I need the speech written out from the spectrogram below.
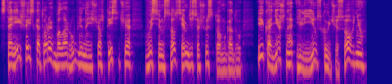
старейшая из которых была рублена еще в 1876 году, и, конечно, Ильинскую часовню,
